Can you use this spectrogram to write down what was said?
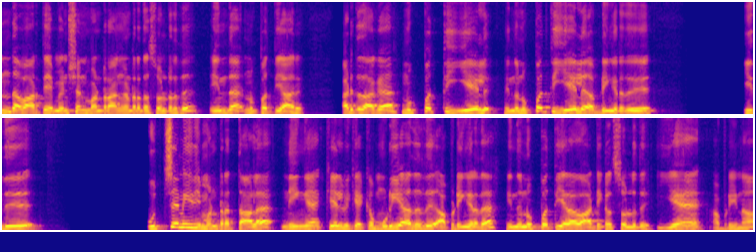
எந்த வார்த்தையை மென்ஷன் பண்ணுறாங்கன்றத சொல்கிறது இந்த முப்பத்தி ஆறு அடுத்ததாக முப்பத்தி ஏழு இந்த முப்பத்தி ஏழு அப்படிங்கிறது இது உச்சநீதிமன்றத்தால நீங்கள் கேள்வி கேட்க முடியாதது அப்படிங்கிறத இந்த முப்பத்தி ஏழாவது ஆர்டிகல் சொல்லுது. ஏன் அப்படின்னா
